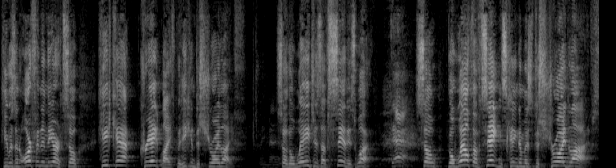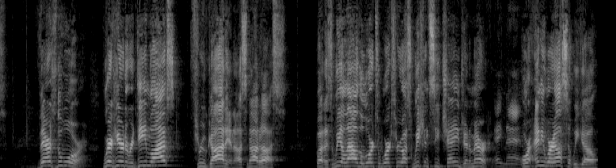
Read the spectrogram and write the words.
He was an orphan in the earth. So he can't create life, but he can destroy life. So the wages of sin is what? Death. So the wealth of Satan's kingdom is destroyed lives. There's the war. We're here to redeem lives through God in us, not us. But as we allow the Lord to work through us, we can see change in America Amen. or anywhere else that we go,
